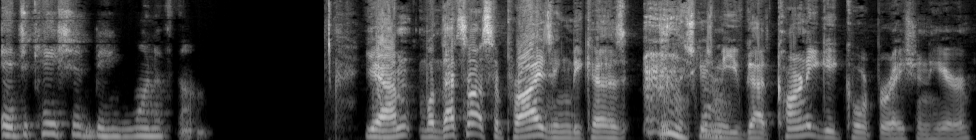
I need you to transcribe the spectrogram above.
education being one of them. Yeah, well, that's not surprising because, excuse me, you've got Carnegie Corporation here.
